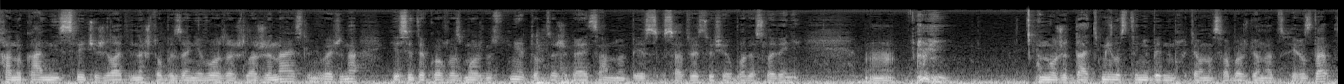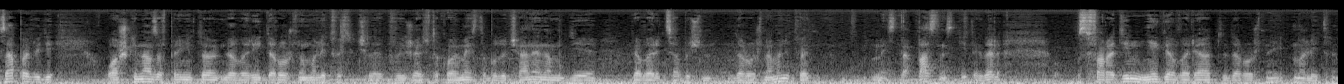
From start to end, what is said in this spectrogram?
Ханукальные свечи желательно, чтобы за него зашла жена, если у него жена. Если такой возможности нет, он зажигает сам, но без соответствующих благословений. Он может дать милостыню бедным, хотя он освобожден от всех заповедей. У ашкеназов принято говорить дорожную молитву, если человек выезжает в такое место, будучи аненом, где говорится обычно дорожная молитва, место опасности и так далее. С Фарадим не говорят дорожной молитвы.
